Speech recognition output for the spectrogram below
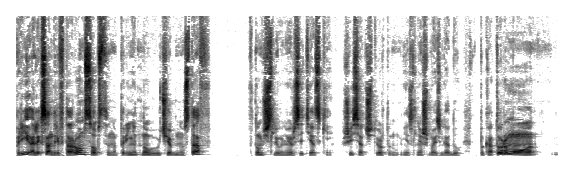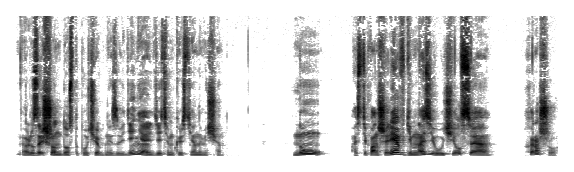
При Александре II, собственно, принят новый учебный устав, в том числе университетский, в 64-м, если не ошибаюсь, году, по которому разрешен доступ в учебные заведения детям крестьян и мещан. Ну, а Степан Ширяев в гимназии учился хорошо.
